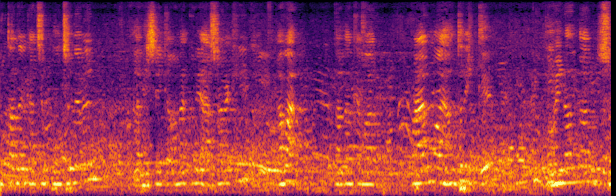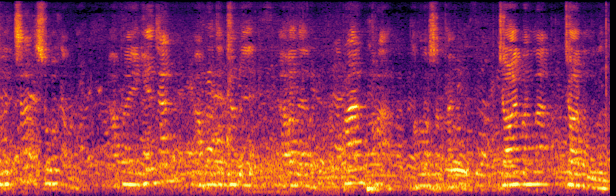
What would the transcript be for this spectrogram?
ভোক্তাদের কাছে পৌঁছে দেবেন। আমি সেই কামনা করে, আশা রাখি। আবার তাদেরকে আমার প্রাণময় আন্তরিক অভিনন্দন, শুভেচ্ছা, শুভকামনা। আপনারা এগিয়ে যান, আপনাদের জন্য আমাদের প্রাণ ভরা ভালোবাসা থাকবে। জয় বাংলা, জয় বঙ্গবন্ধু।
